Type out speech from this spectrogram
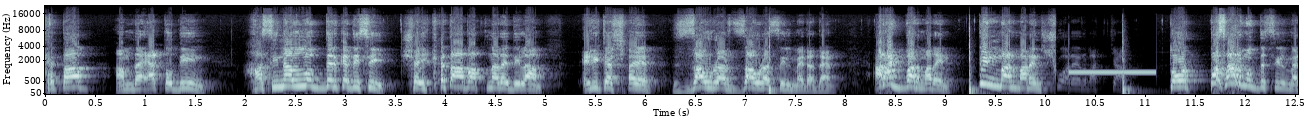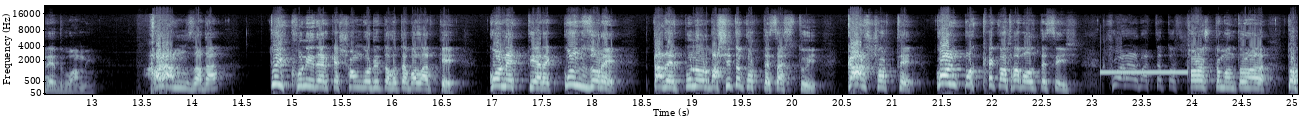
খেতাব আমরা এতদিন হাসিনার লোকদেরকে দিছি, সেই খেতাব আপনারে দিলাম। এডিটার সাহেব জাউরার জাউরা সিল মেরে দেন। আর একবার মারেন, তিনবার মারেন, শুয়ারের বাচ্চা। তোর পাশার মধ্যে সিল মেরে দেবো আমি। হারামজাদা, তুই খুনিদেরকে সংগঠিত হতে বলার কে? কোন এখতিয়ারে, কোন জোরে তাদের পুনর্বাসিত করতে চাস তুই? কার স্বার্থে, কোন পক্ষে কথা বলতেছিস? শুয়ারের বাচ্চা তোর স্বরাষ্ট্র মন্ত্রণালয়, তোর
